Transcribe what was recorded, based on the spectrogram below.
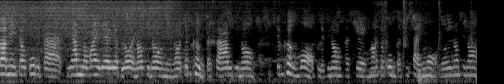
ตอนนี้เจ้ากุ้งกะย่ำหน่อไม้แล้วเรียบร้อยเนาะพี่น้องนี่เนาะจนครึ่งกะซามพี่น้องจนครึ่งหม้อไปเลยพี่น้องถ้าแกงเนาะเจ้ากุ้งกะสิใส่หม้อเลยเนาะพี่น้อง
